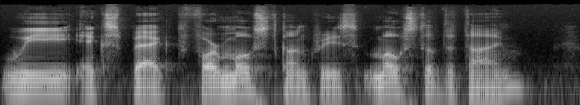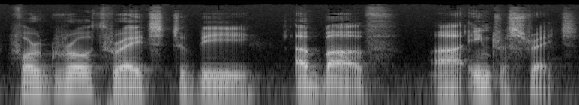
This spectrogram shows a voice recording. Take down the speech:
we expect for most countries, most of the time, for growth rates to be above uh, interest rates.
